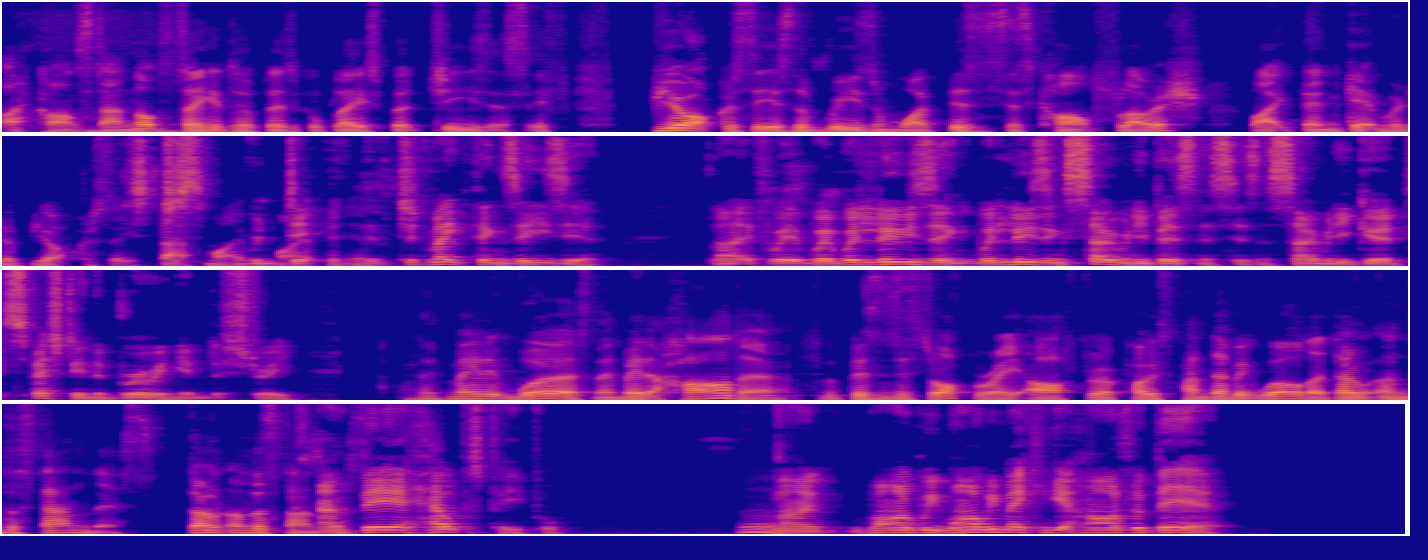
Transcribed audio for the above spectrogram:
I can't stand. Not to take it to a political place, but Jesus, if bureaucracy is the reason why businesses can't flourish, like then get rid of bureaucracy. It's That's just my, my opinion. Just make things easier. Like if we're, we're we're losing we're losing so many businesses and so many good, especially in the brewing industry. They've made it worse. They've made it harder for the businesses to operate after a post-pandemic world. I don't understand this. Don't understand And this. beer helps people. Hmm. Like why are we why are we making it hard for beer?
